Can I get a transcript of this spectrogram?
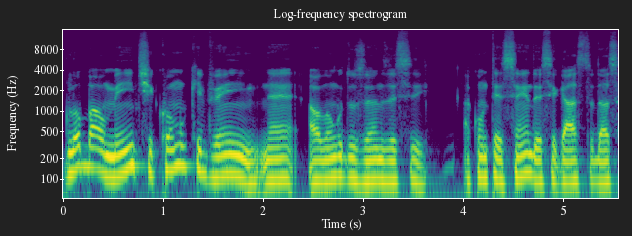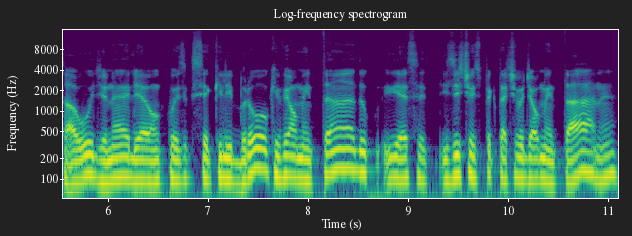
globalmente como que vem, né, ao longo dos anos esse acontecendo esse gasto da saúde, né? Ele é uma coisa que se equilibrou, que vem aumentando e essa, existe a expectativa de aumentar, né?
